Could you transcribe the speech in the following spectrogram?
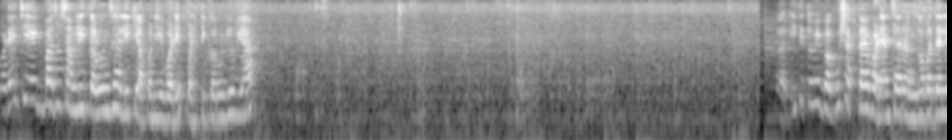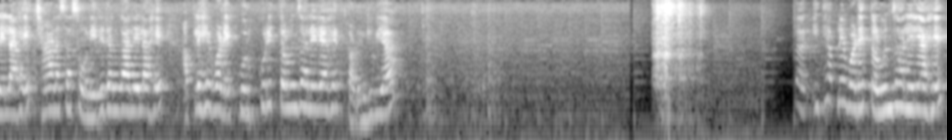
वड्यांची एक बाजू चांगली तळून झाली की आपण हे वडे पलटी करून घेऊया. इथे तुम्ही बघू शकताय वड्यांचा रंग बदललेला आहे. छान असा सोनेरी रंग आलेला आहे. आपले हे वडे कुरकुरीत तळून झालेले आहेत. काढून घेऊया. तर इथे आपले वडे तळून झालेले आहेत.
